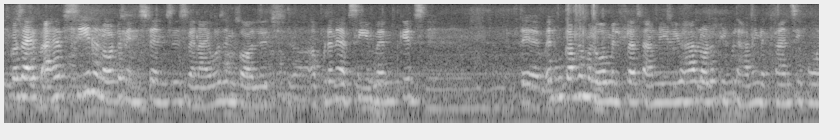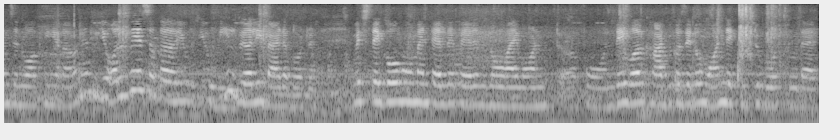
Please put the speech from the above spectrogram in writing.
Because I've, I have seen a lot of instances when I was in college, uh, I've seen when kids they, when who come from a lower middle class families, you have a lot of people having like fancy phones and walking around, and you always uh, you you feel really bad about it. Which they go home and tell their parents, no, I want a phone. They work hard because they don't want their kids to go through that.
